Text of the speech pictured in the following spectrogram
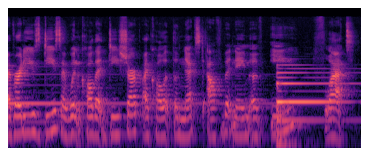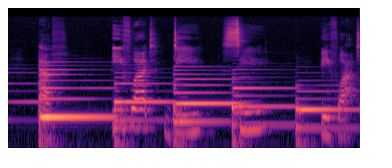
I've already used D, so I wouldn't call that D sharp. I call it the next alphabet name of E flat, F, E flat, D, C, B flat.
